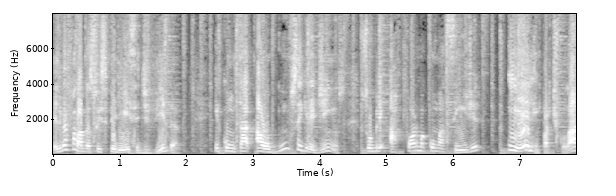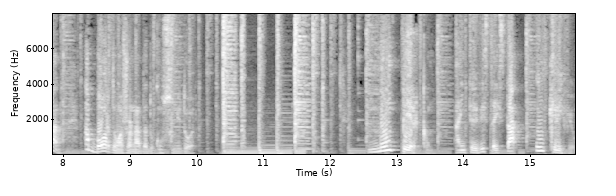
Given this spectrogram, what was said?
Ele vai falar da sua experiência de vida e contar alguns segredinhos sobre a forma como a Singer e ele em particular abordam a jornada do consumidor. Não percam, a entrevista está incrível.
